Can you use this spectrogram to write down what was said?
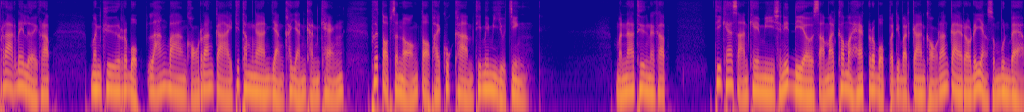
พรากได้เลยครับ มันคือระบบล้างบางของร่างกายที่ทำงานอย่างขยันขันแข็ง เพื่อตอบสนองต่อภัยคุกคามที่ไม่มีอยู่จริง มันน่าทึ่งนะครับ ที่แค่สารเคมีชนิดเดียว สามารถเข้ามาแฮกระบบปฏิบัติการของร่างกายเราได้อย่างสมบูรณ์แบบ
